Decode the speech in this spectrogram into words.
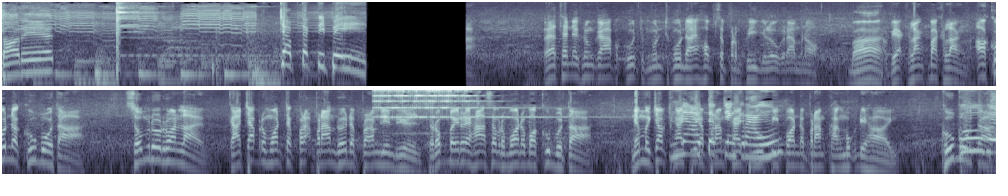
តរៀតចាប់ទឹកទី2 តែថានៅក្នុងការប្រកួតទម្ងន់ធ្ងន់ដែរ67គីឡូក្រាមម្ដងបាទវគ្គខ្លាំងប៉ះខ្លាំងអរគុណដល់គូបូតាសូមរួចរាន់ឡើងការចាប់រង្វាន់ទឹកប្រាក់515លានរៀលសរុប350រង្វាន់របស់គូបូតានឹងមកចាប់ថ្ងៃទី15ខែធ្នូ2015ខាងមុខនេះហើយគូបូតា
